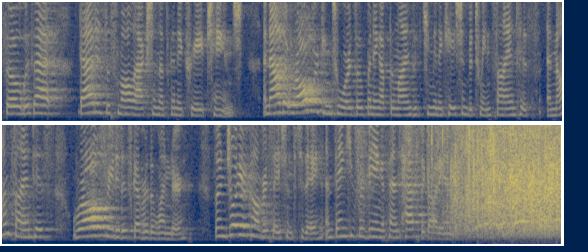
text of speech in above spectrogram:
So with that, that is the small action that's going to create change. And now that we're all working towards opening up the lines of communication between scientists and non-scientists, we're all free to discover the wonder. So enjoy your conversations today, and thank you for being a fantastic audience.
